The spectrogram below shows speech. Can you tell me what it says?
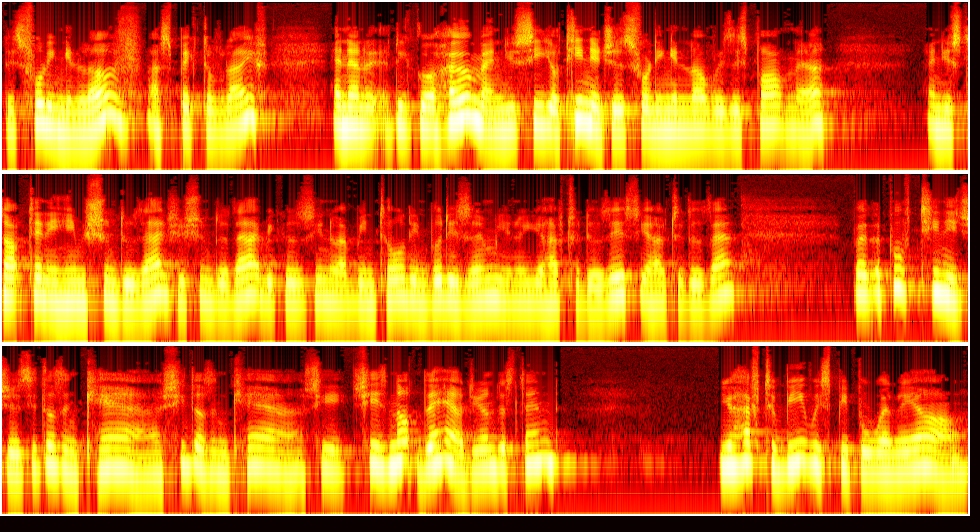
this falling in love aspect of life, and then you go home and you see your teenagers falling in love with this partner, and you start telling him, you shouldn't do that, you shouldn't do that, because, you know, I've been told in Buddhism, you know, you have to do this, you have to do that. But the poor teenagers, he doesn't care, she doesn't care, she, she's not there, do you understand? You have to be with people where they are.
